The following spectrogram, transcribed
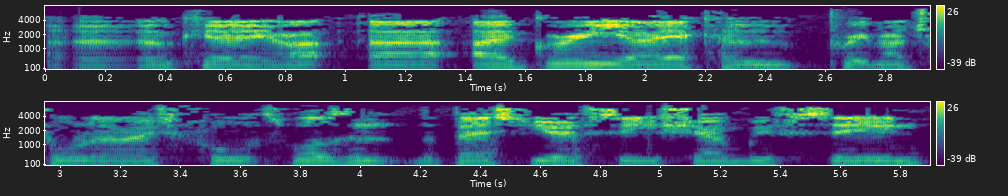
Okay, I, uh, I agree. I echo pretty much all of those thoughts. Wasn't the best UFC show we've seen.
